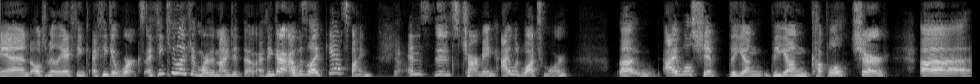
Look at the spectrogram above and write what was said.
and ultimately, I think I think it works. I think you liked it more than I did, though. I think I, I was like, yeah, it's fine, Yeah. and it's, it's charming. I would watch more. Uh, I will ship the young the young couple, sure, uh,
